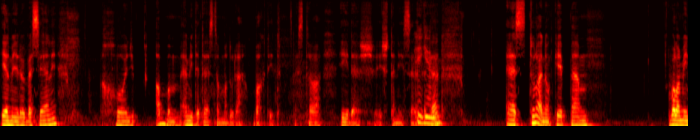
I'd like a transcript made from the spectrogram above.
élményről beszélni, hogy abban említette ezt a Madura baktit, ezt a édes isteni szeretetet. Igen. Ez tulajdonképpen valami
